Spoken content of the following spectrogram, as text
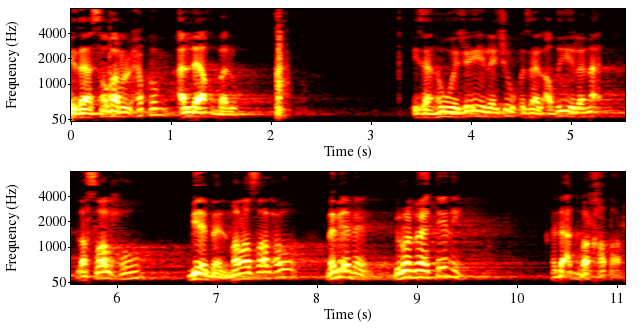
إذا صدر الحكم ألا يقبلوا. اذا هو جاي ليشوف إذا القضية لصالحه بيقبل. ما لصالحه ما بيقبل. بيروح النوع الثاني هذا أكبر خطر.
